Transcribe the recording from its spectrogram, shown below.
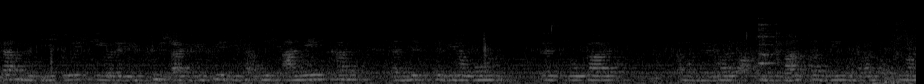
Sachen, mit denen ich durchgehe oder Gefühl, starke Gefühle, die ich habe, nicht annehmen kann, dann hilft mir wiederum das Yoga, ähm, wir heute auch in die Mantra singen oder was auch immer,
